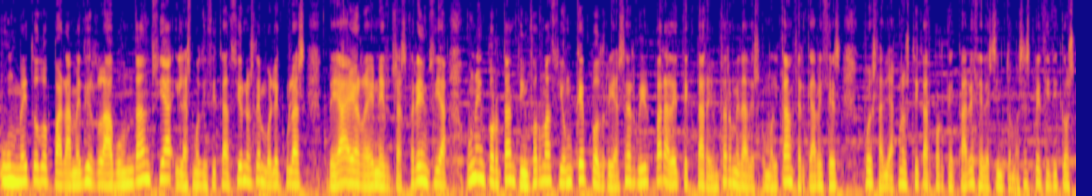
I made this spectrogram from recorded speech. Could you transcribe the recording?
un método para medir la abundancia y las modificaciones de moléculas de ARN de transferencia. Una importante información que podría servir para detectar enfermedades como el cáncer, que a veces cuesta diagnosticar porque carece de síntomas específicos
